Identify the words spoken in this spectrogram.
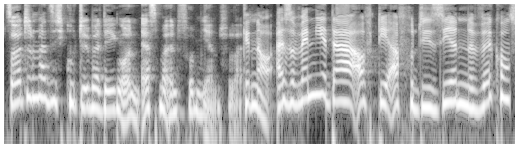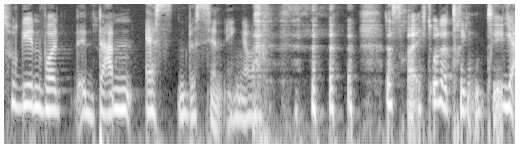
sollte man sich gut überlegen und erstmal informieren vielleicht. Genau, also wenn ihr da auf die aphrodisierende Wirkung zugehen wollt, dann esst ein bisschen Ingwer. Das reicht. Oder trinken Tee. Ja,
